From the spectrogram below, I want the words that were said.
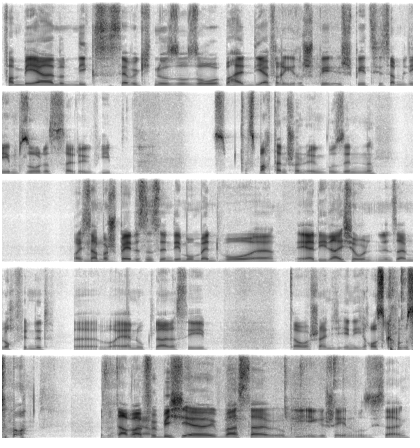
Vermehren und nichts. Das ist ja wirklich nur so, so behalten die einfach ihre Spe Spezies am Leben so. Das ist halt irgendwie. Das, das macht dann schon irgendwo Sinn, ne? Und ich sag mal, mhm. spätestens in dem Moment, wo äh, er die Leiche unten in seinem Loch findet, äh, war ja nur klar, dass sie da wahrscheinlich eh nicht rauskommen soll. Also da war ja. für mich, äh, war es da um die eh geschehen, muss ich sagen.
